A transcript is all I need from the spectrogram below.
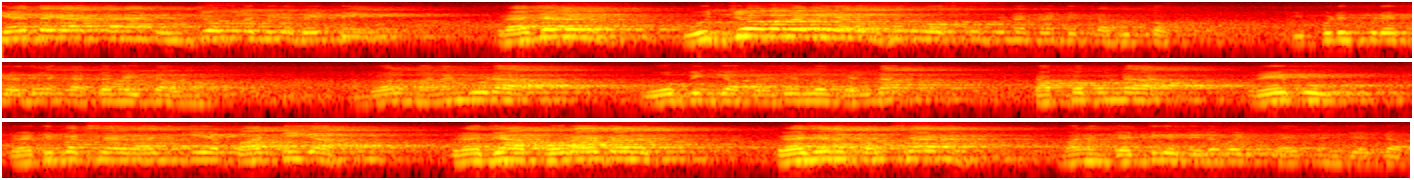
చేతగాంతనాన్ని ఉద్యోగుల మీద పెట్టి ప్రజలను ఉద్యోగుల మీద ఉసురు పోసుకుంటున్నటువంటి ప్రభుత్వం ఇప్పుడిప్పుడే ప్రజలకు అర్థమవుతా ఉంది. అందువల్ల మనం కూడా ఓపికగా ప్రజల్లోకి వెళ్దాం. తప్పకుండా రేపు ప్రతిపక్ష రాజకీయ పార్టీగా ప్రజా పోరాటాలు ప్రజల పక్షాన మనం గట్టిగా నిలబడి ప్రయత్నం చేద్దాం.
